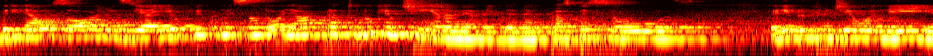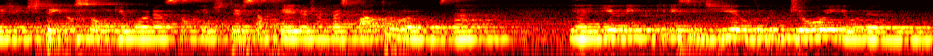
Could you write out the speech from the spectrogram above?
brilhar os olhos. E aí eu fui começando a olhar para tudo que eu tinha na minha vida, né? Para as pessoas, eu lembro que um dia eu olhei, a gente tem noção de uma oração que é de terça-feira, já faz quatro anos, né? E aí eu lembro que nesse dia eu vi o Joey orando.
